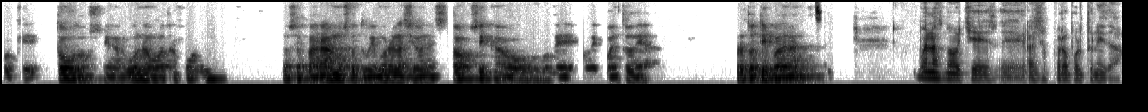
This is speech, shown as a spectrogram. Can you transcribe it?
porque todos, en alguna u otra forma, nos separamos o tuvimos relaciones tóxicas o de, o de cuento de hadas. Prototipo, adelante. Buenas noches, eh, gracias por la oportunidad.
